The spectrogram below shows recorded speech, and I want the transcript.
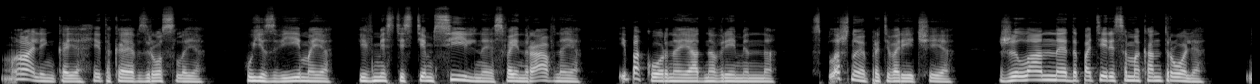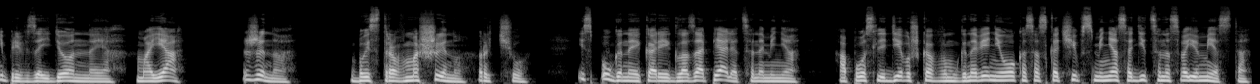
Маленькая и такая взрослая, уязвимая и вместе с тем сильная, своенравная и покорная одновременно. Сплошное противоречие. Желанная до потери самоконтроля, непревзойденная, моя жена. Быстро в машину, рычу. Испуганные корей глаза пялятся на меня, а после девушка в мгновение ока, соскочив с меня, садится на свое место.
